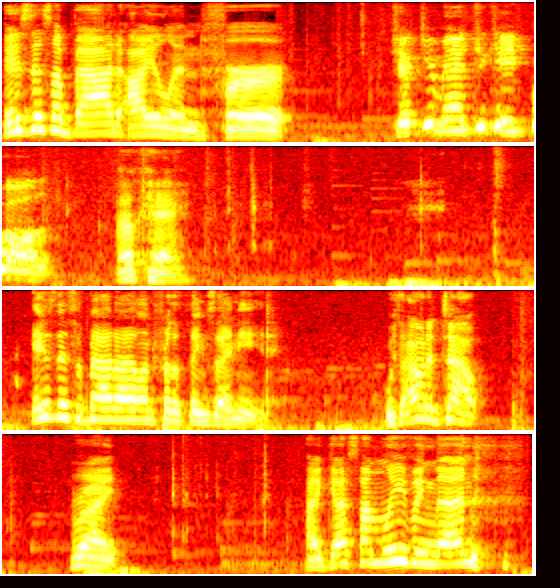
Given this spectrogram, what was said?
Is this a bad island for... Check your magic eight ball. Okay. Is this a bad island for the things I need? Without a doubt. Right. I guess I'm leaving then.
